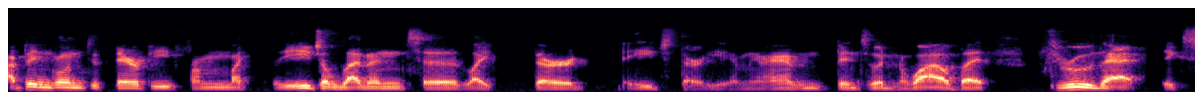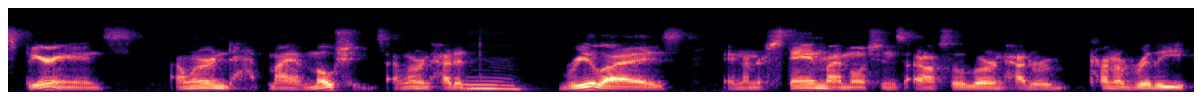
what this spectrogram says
I've been going to therapy from like the age 11 to like third age 30. I mean, I haven't been to it in a while, but through that experience, I learned my emotions. I learned how to mm. realize and understand my emotions. I also learned how to kind of really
